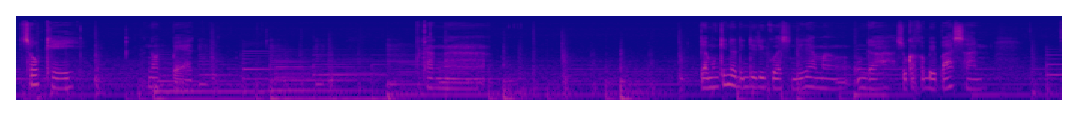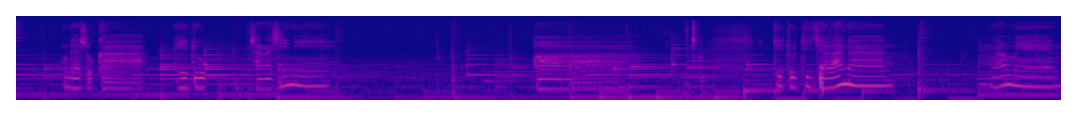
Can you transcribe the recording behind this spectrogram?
it's okay not bad. Karena ya mungkin dari diri gue sendiri emang udah suka kebebasan udah suka hidup sana sini. Uh, tidur di jalanan ngamen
